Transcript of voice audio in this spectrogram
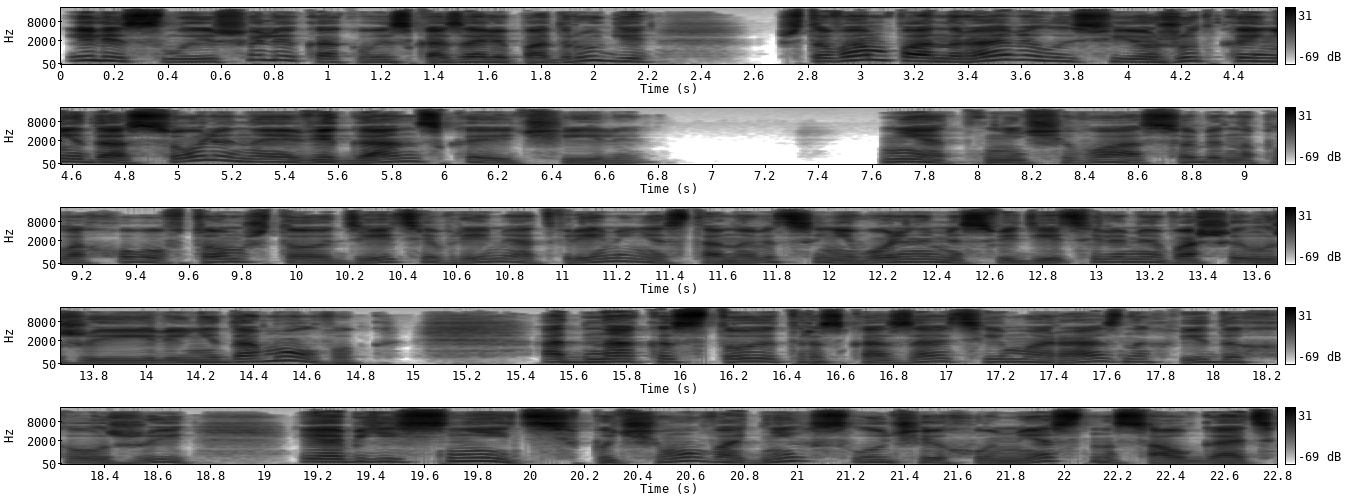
или слышали, как вы сказали подруге, что вам понравилось ее жутко недосоленное веганское чили. Нет ничего особенно плохого в том, что дети время от времени становятся невольными свидетелями вашей лжи или недомолвок. Однако стоит рассказать им о разных видах лжи и объяснить, почему в одних случаях уместно солгать,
